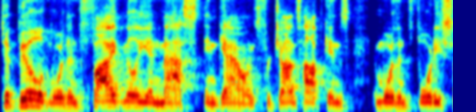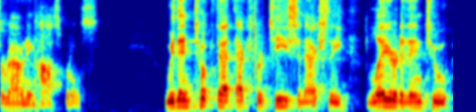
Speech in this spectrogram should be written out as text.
to build more than 5 million masks and gowns for Johns Hopkins and more than 40 surrounding hospitals. We then took that expertise and actually layered it into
